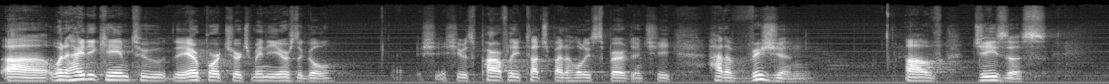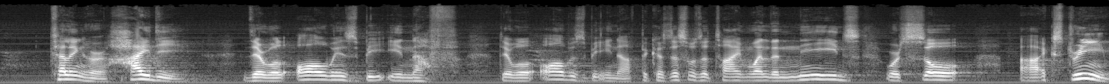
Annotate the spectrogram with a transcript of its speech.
when Heidi came to the airport church many years ago, she, she was powerfully touched by the Holy Spirit and she had a vision of Jesus telling her, Heidi, there will always be enough. There will always be enough because this was a time when the needs were so uh, extreme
